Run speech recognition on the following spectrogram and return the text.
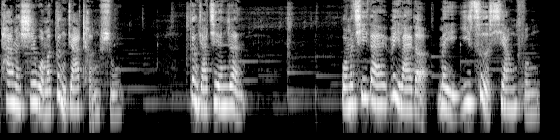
它们使我们更加成熟。更加坚韧。我们期待未来的每一次相逢，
